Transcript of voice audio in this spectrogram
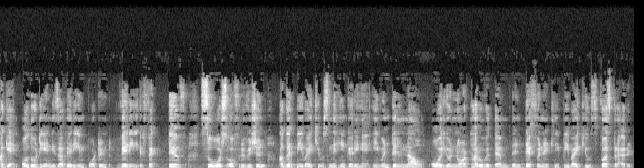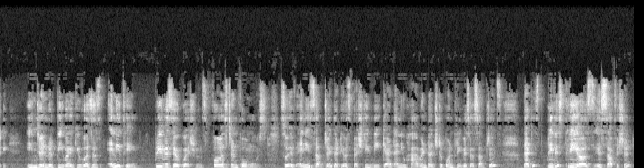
again although tnds are very important very effective source of revision agar pyqs kare hain even till now or you're not thorough with them then definitely pyqs first priority. In general pyq versus anything previous year questions first and foremost. So if any subject that you're especially weak at and you haven't touched upon previous year subjects that is previous 3 years is sufficient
